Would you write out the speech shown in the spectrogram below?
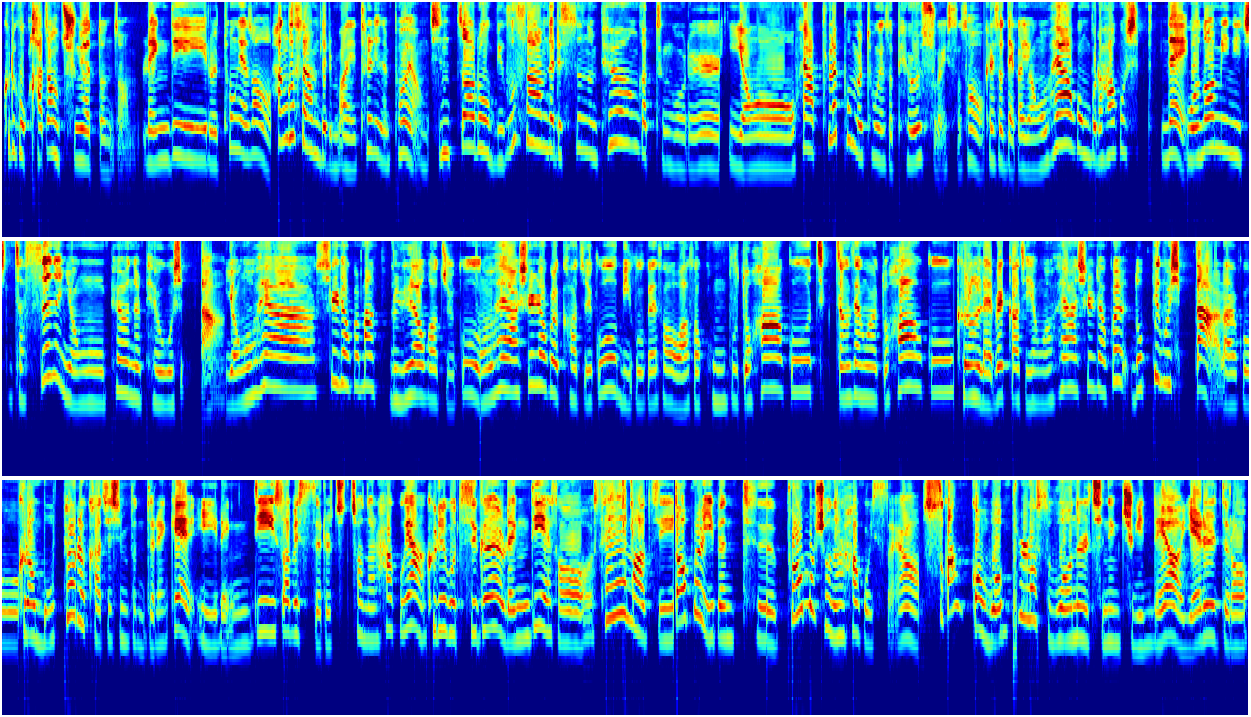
그리고 가장 중요했던 점, 랭디를 통해서 한국 사람들이 많이 틀리는 표현, 진짜로 미국 사람들이 쓰는 표현 같은 거를 이 영어 회화 플랫폼을 통해서 배울 수가 있어서 그래서 내가 영어 회화 공부를 하고 싶은데 원어민이 진짜 쓰는 영어 표현을 배우고 싶다. 영어 회화 실력을 막 늘려가지고 영어 회화 실력을 가지고 미국에서 와서 공부도 하고 직장 생활도 하고 그런 레벨까지 영어 회화 실력을 높이고 싶다라고 그런 목표를 가지신 분들에게 이 랭디 서비스를 추천을 하고요. 그리고 지금 랭디에서 새해맞이 더블 이벤트 프로모션을 하고 있어요. 수강권 one plus one을 진행 중인데요. 예를 들어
